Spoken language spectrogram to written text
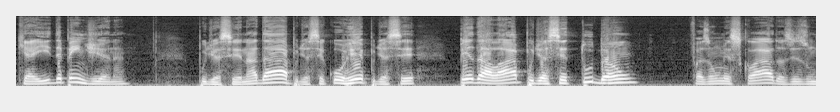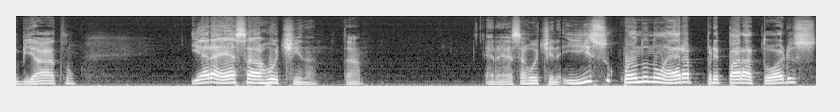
Que aí dependia, né? Podia ser nadar, podia ser correr, podia ser pedalar, podia ser tudão, fazer um mesclado, às vezes um biatlon. E era essa a rotina, tá? Era essa a rotina. E isso quando não era preparatórios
